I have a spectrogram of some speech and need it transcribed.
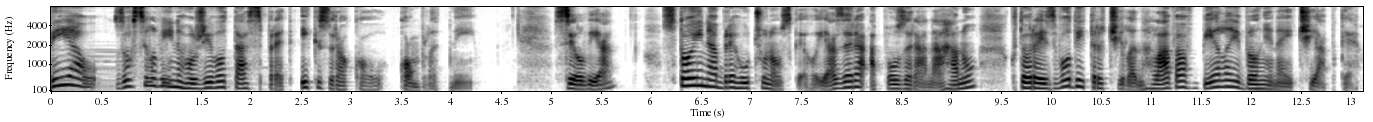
Výjav zo Silvínho života spred x rokov kompletný. Silvia stojí na brehu Čunovského jazera a pozerá na Hanu, ktorej z vody trčí len hlava v bielej vlnenej čiapke.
